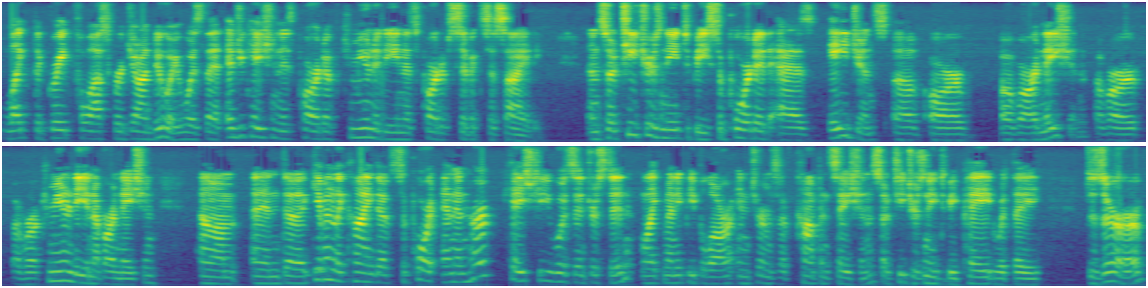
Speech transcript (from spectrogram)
like the great philosopher John Dewey, was that education is part of community and it's part of civic society. And so teachers need to be supported as agents of our of our nation, of our of our community, and of our nation. Um, and uh, given the kind of support, and in her case, she was interested, like many people are, in terms of compensation. So teachers need to be paid what they deserve,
